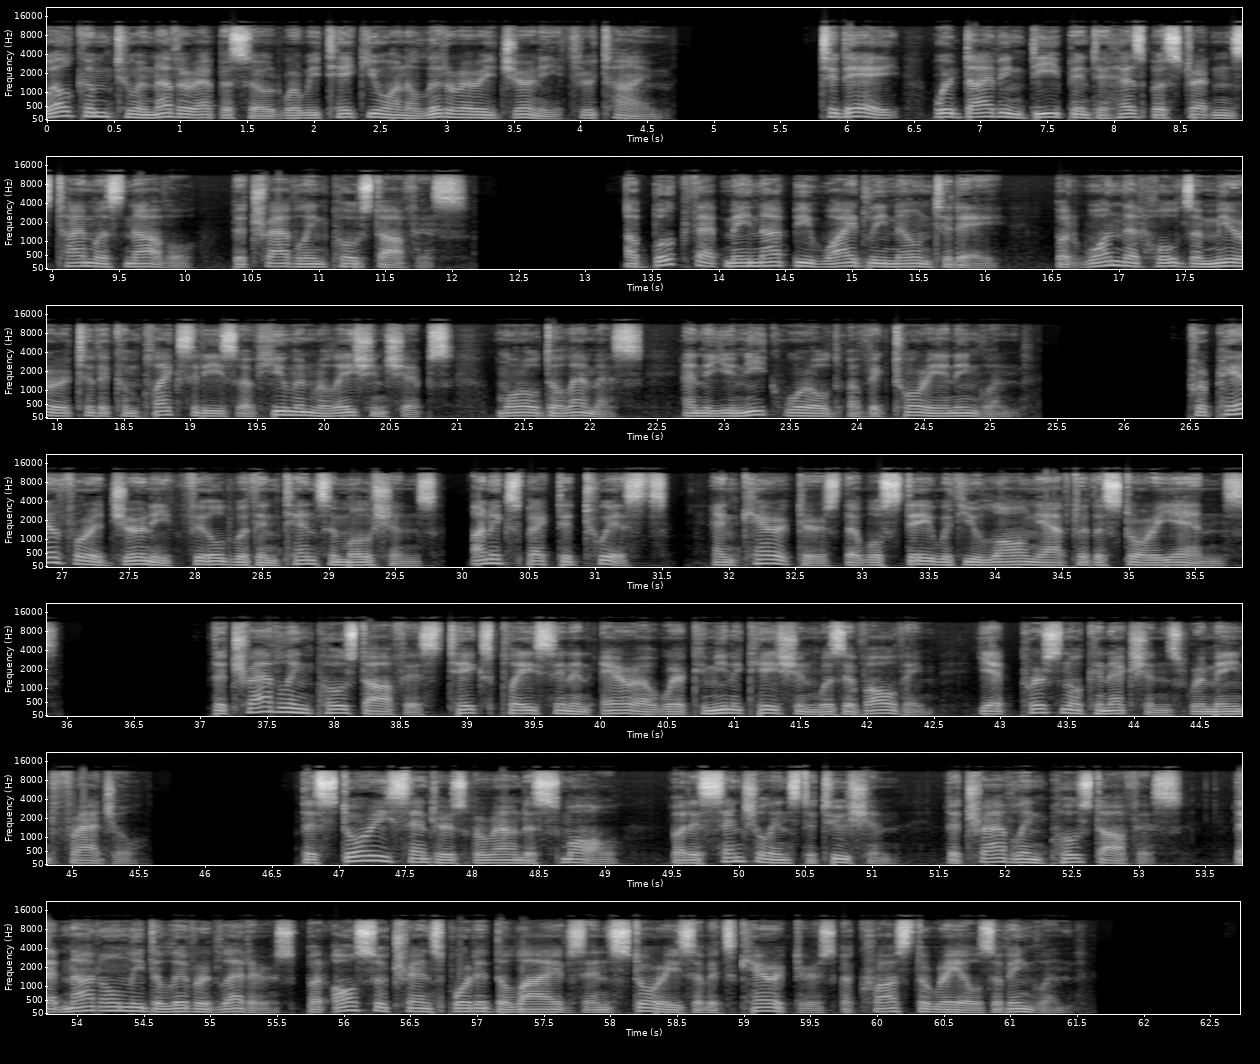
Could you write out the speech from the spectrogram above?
Welcome to another episode where we take you on a literary journey through time. Today, we're diving deep into Hesba Stretton's timeless novel, The Traveling Post Office. A book that may not be widely known today, but one that holds a mirror to the complexities of human relationships, moral dilemmas, and the unique world of Victorian England. Prepare for a journey filled with intense emotions, unexpected twists, and characters that will stay with you long after the story ends. The traveling post office takes place in an era where communication was evolving, yet personal connections remained fragile. The story centers around a small, but essential institution, the traveling post office, that not only delivered letters but also transported the lives and stories of its characters across the rails of England.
